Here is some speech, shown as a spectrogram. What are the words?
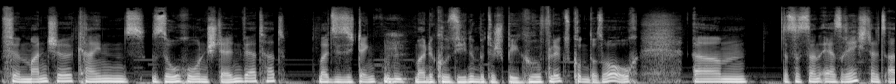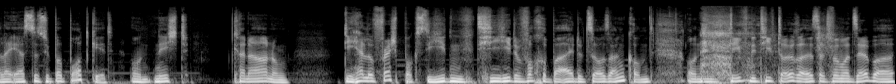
für manche keinen so hohen Stellenwert hat, weil sie sich denken, mhm. meine Cousine mit der Spiegelreflex kommt das auch, ähm, dass es dann erst recht als allererstes über Bord geht und nicht, keine Ahnung, die Hello Fresh Box, die, jeden, die jede Woche bei einem zu Hause ankommt und definitiv teurer ist, als wenn man selber,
